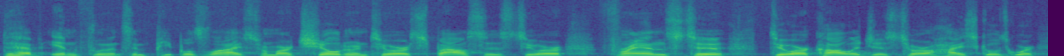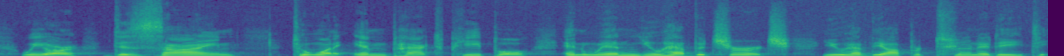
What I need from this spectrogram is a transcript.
to have influence in people's lives, from our children to our spouses to our friends to, to our colleges to our high schools, where we are designed to want to impact people. And when you have the church, you have the opportunity to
